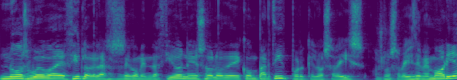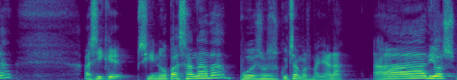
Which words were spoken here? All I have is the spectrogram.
No os vuelvo a decir lo de las recomendaciones o lo de compartir porque lo sabéis, os lo sabéis de memoria. Así que si no pasa nada, pues nos escuchamos mañana. Adiós.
